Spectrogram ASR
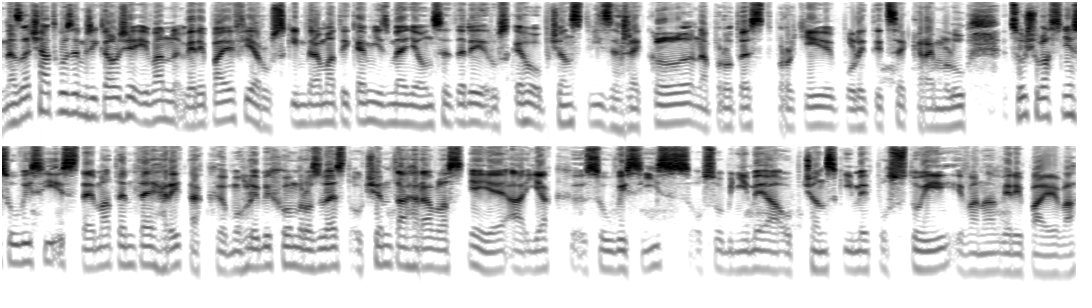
Na začátku jsem říkal, že Ivan Vyrypajev je ruským dramatikem, nicméně on se tedy ruského občanství zřekl na protest proti politice Kremlu, což vlastně souvisí i s tématem té hry, tak mohli bychom rozvést, o čem ta hra vlastně je a jak souvisí s osobními a občanskými postoji Ivana Vyrypajeva.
